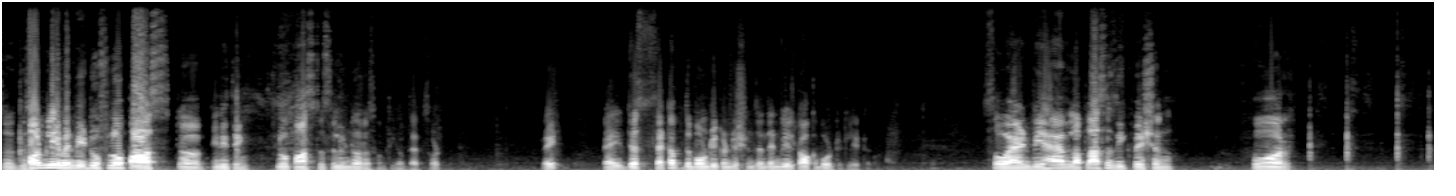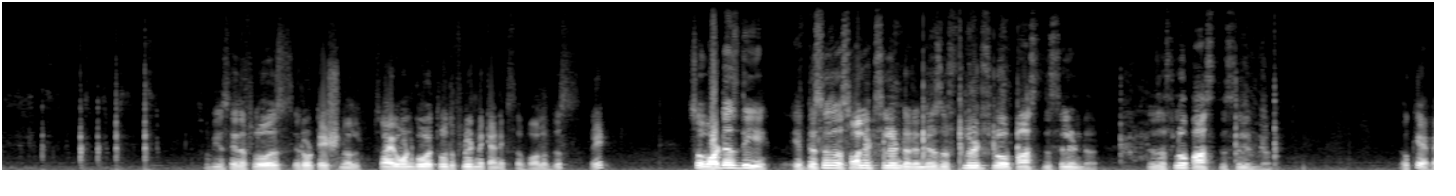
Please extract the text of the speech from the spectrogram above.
So normally when we do flow past uh, anything, flow past a cylinder or something of that sort, right? I just set up the boundary conditions and then we will talk about it later. So and we have Laplace's equation for so we say the flow is rotational so I will not go through the fluid mechanics of all of this right. So what is the if this is a solid cylinder and there is a fluid flow past the cylinder there is a flow past the cylinder okay.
